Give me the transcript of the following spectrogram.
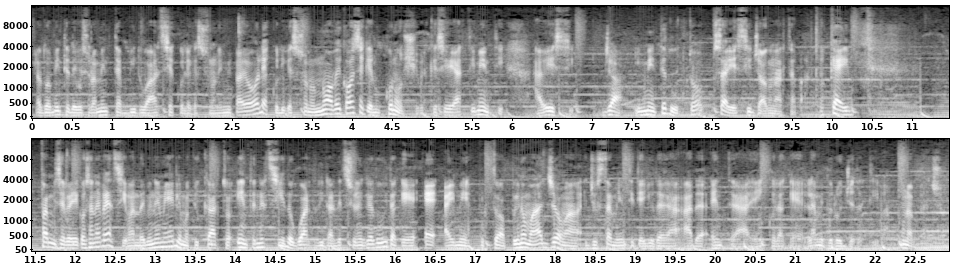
la tua mente deve solamente abituarsi a quelle che sono le mie parole, a quelle che sono nuove cose che non conosci, perché se altrimenti avessi già in mente tutto, saresti già da un'altra parte, ok? Fammi sapere cosa ne pensi, mandami un'email, ma più che altro entra nel sito, guardati la lezione gratuita che è, ahimè, purtroppo in omaggio, ma giustamente ti aiuterà ad entrare in quella che è la metodologia adattiva. Un abbraccio.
